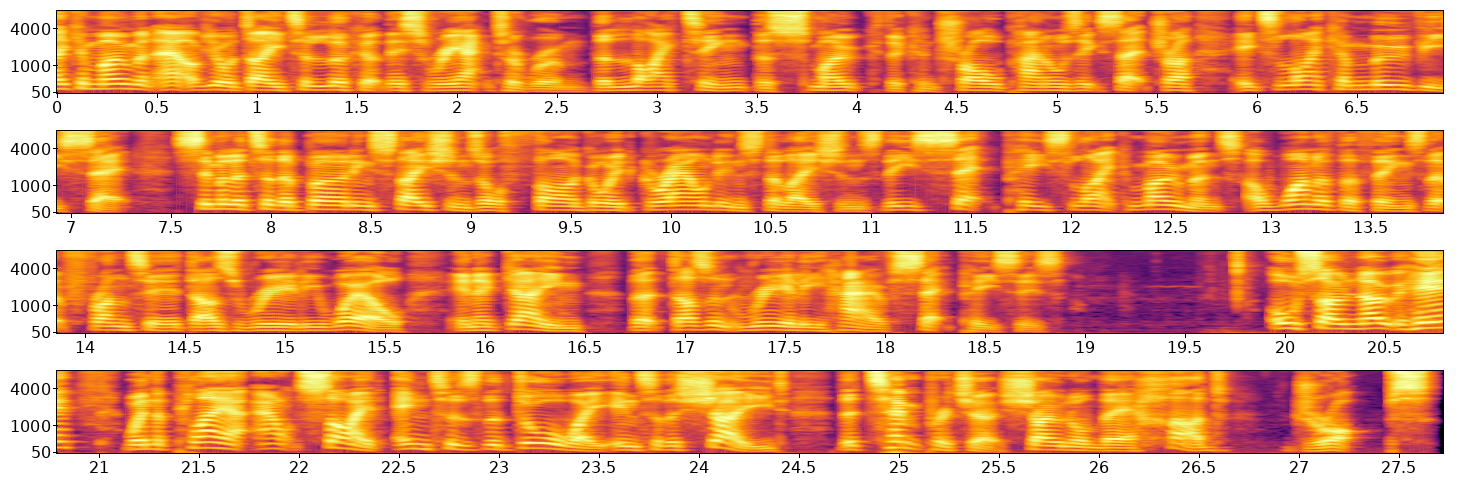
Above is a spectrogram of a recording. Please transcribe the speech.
Take a moment out of your day to look at this reactor room. The lighting, the smoke, the control panels etc. It's like a movie set. Similar to the burning stations or Thargoid ground installations these set piece like moments are one of the things that Frontier does really well in a game that doesn't really have set pieces. Also note here when the player outside enters the doorway into the shade the temperature shown on their HUD drops.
